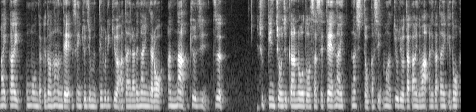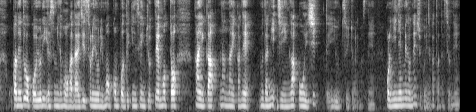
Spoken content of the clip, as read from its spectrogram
毎回思うんだけど、なんで選挙事務って不利給を与えられないんだろう。あんな休日、出勤長時間労働させてない、なしっておかしい。まあ、給料高いのはありがたいけど、お金動向より休みの方が大事。それよりも根本的に選挙ってもっと簡易化なんないかね、無駄に人員が多いしっていうツイートありますね。これ2年目のね、職員の方ですよね。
